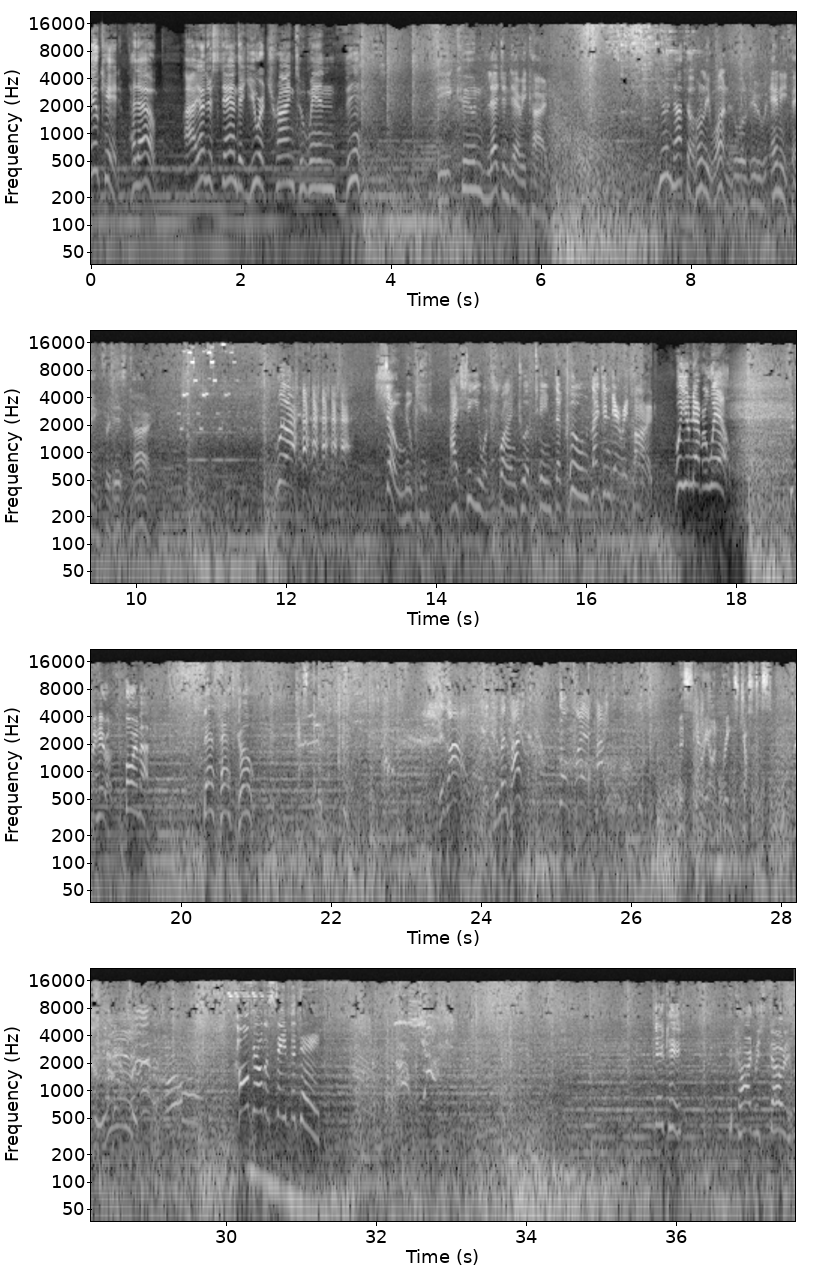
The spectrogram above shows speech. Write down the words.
New kid, hello. I understand that you are trying to win this. The Coon Legendary card. You're not the only one who will do anything for this card. so, new kid, I see you are trying to obtain the Coon Legendary card. Well, you never will. Superheroes, form up. Best has go. Desire, the human fight. Go fly a kite. Mysterion brings justice. the card we stolen.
